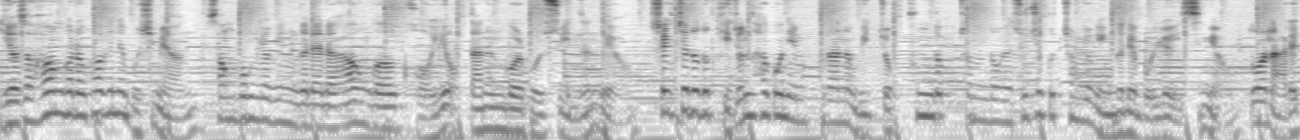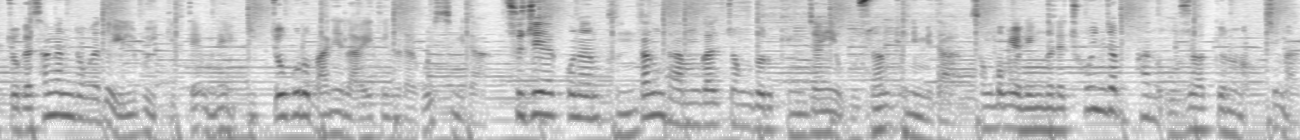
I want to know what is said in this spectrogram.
이어서 하원가를 확인해 보시면 성복역 인근에는 하원가가 거의 없다는 걸 볼 수 있는데요. 실제로도 기존 학원 인프라는 위쪽 풍덕천동의 수지구청역 인근에 몰려 있으며 또한 아래쪽에 상현동에도 일부 있기 때문에 이쪽으로 많이 라이딩을 하고 있습니다. 수지 학구는 분당 다음 갈 정도로 굉장히 우수한 편입니다. 성복역 인근에 초인접한 우수 학교는 없지만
